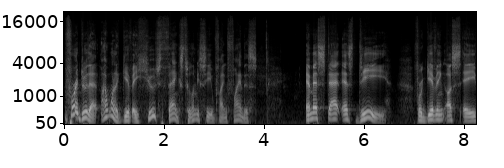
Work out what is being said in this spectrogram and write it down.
Before I do that, I want to give a huge thanks to, let me see if I can find this, MSStatSD for giving us a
